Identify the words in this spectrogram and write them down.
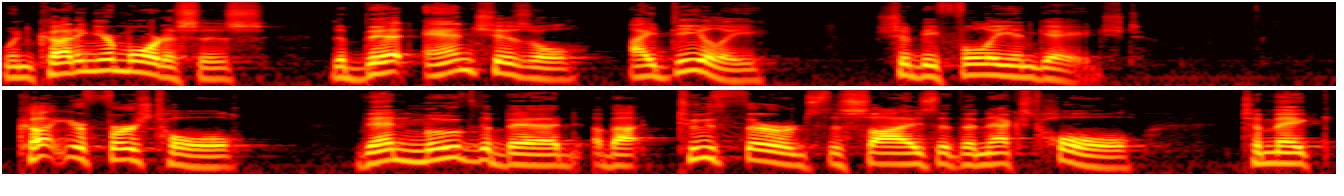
when cutting your mortises, the bit and chisel, ideally, should be fully engaged. Cut your first hole, then move the bed about two thirds the size of the next hole to make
